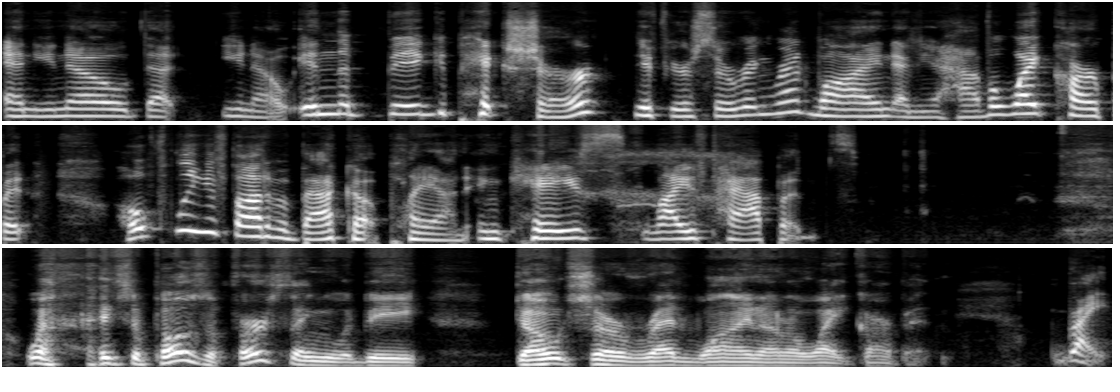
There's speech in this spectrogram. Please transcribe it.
and you know that. You know, in the big picture, if you're serving red wine and you have a white carpet, hopefully you've thought of a backup plan in case life happens. Well, I suppose the first thing would be don't serve red wine on a white carpet. Right.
